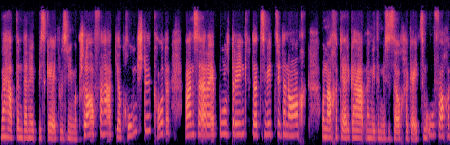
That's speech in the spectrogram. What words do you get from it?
man hat dann, dann etwas gegeben, weil es nicht mehr geschlafen hat, ja Kunststück, oder? Wenn es ein Red Bull trinkt, jetzt mit in der Nacht. Und nachher hat man wieder müssen Sachen geben zum Aufwachen.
